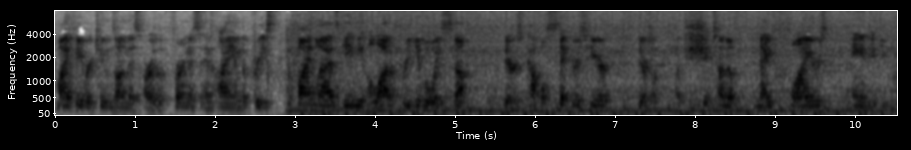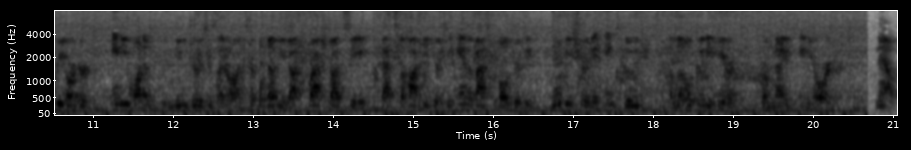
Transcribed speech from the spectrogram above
My favorite tunes on this are The Furnace and I Am the Priest. The Fine Lads gave me a lot of free giveaway stuff. There's a couple stickers here. There's a, a shit ton of knife flyers. And if you pre-order any one of the new jerseys are on www.thrashed.ca, that's the hockey jersey and the basketball jersey, we'll be sure to include a little goodie here from Knife in your order. Now,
